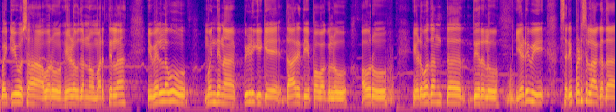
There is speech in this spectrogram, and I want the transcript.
ಬಗ್ಗೆಯೂ ಸಹ ಅವರು ಹೇಳುವುದನ್ನು ಮರೆತಿಲ್ಲ. ಇವೆಲ್ಲವೂ ಮುಂದಿನ ಪೀಳಿಗೆಗೆ ದಾರಿದೀಪವಾಗಲು ಅವರು ಎಡವದಂತದಿರಲು, ಎಡವಿ ಸರಿಪಡಿಸಲಾಗದ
